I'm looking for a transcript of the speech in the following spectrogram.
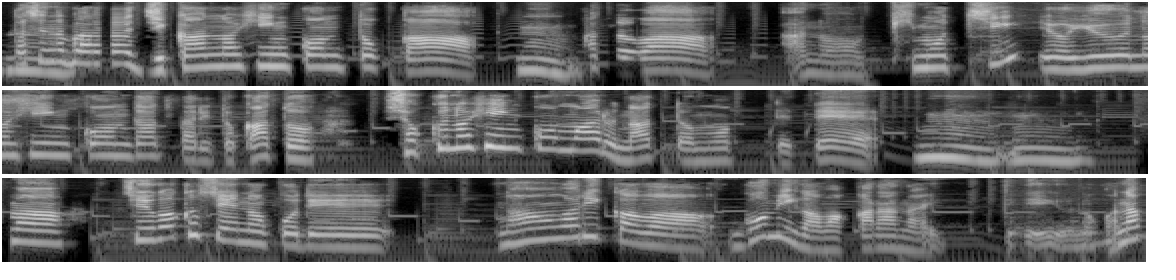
私の場合は時間の貧困とか、うん、あとはあの気持ち余裕の貧困だったりとかあと食の貧困もあるなって思ってて、うんうん、まあ中学生の子で何割かはゴミがわからないっていうのかな。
